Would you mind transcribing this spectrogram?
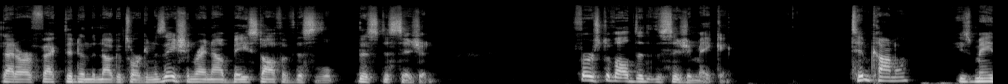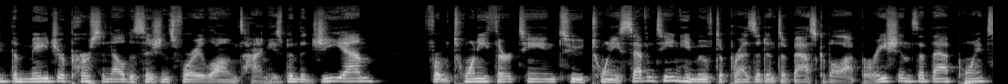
that are affected in the Nuggets organization right now based off of this this decision. First of all, the decision making. Tim Connelly, he's made the major personnel decisions for a long time. He's been the GM from 2013 to 2017. He moved to president of basketball operations at that point.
